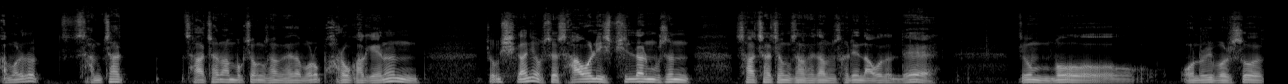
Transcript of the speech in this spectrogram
아무래도 3차, 4차 남북 정상회담으로 바로 가기에는 좀 시간이 없어요. 4월 27일 날 무슨 4차 정상회담 설이 나오던데 지금 뭐 오늘이 벌써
